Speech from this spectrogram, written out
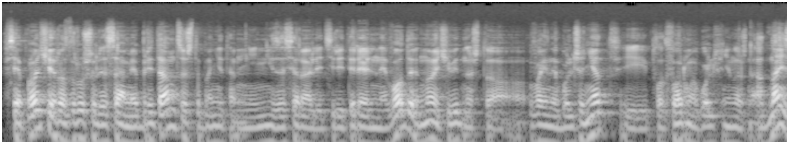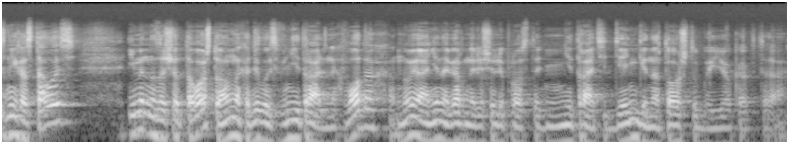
Все прочие разрушили сами британцы, чтобы они там не, не засирали территориальные воды, но очевидно, что войны больше нет, и платформа больше не нужна. Одна из них осталась именно за счет того, что она находилась в нейтральных водах, ну и они, наверное, решили просто не тратить деньги на то, чтобы ее как-то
